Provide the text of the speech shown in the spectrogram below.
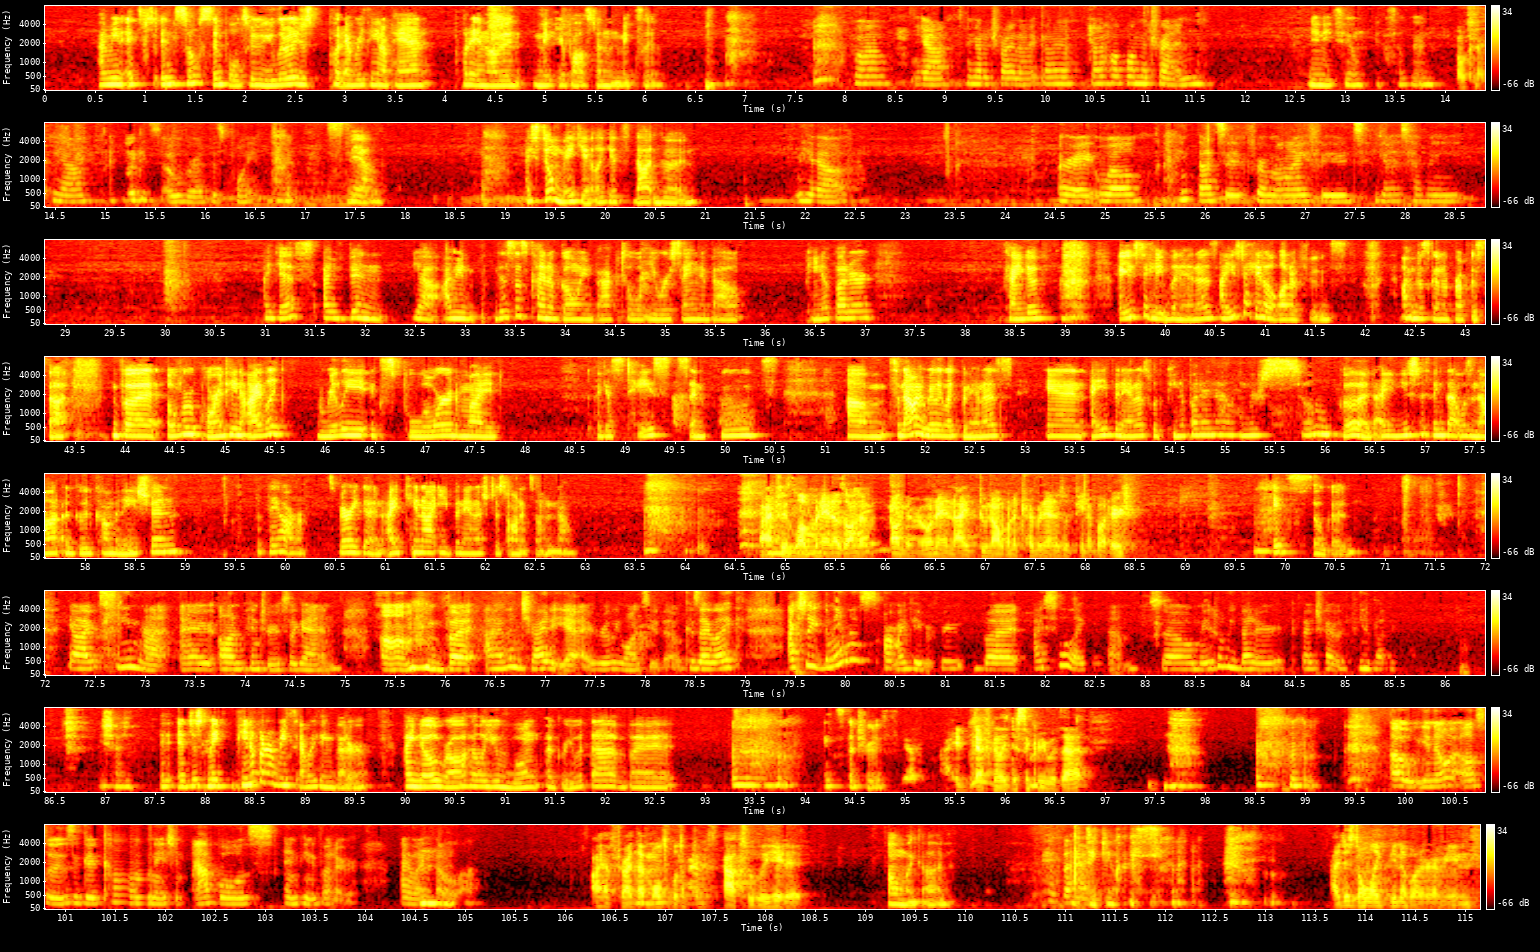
I mean, it's it's so simple too. You literally just put everything in a pan, put it in the oven, make your pasta, and then mix it. Wow. Yeah, I gotta try that. Gotta gotta hop on the trend. You need to. It's so good. Okay. Yeah, I feel like it's over at this point. yeah. I still make it. Like it's that good. Yeah. All right. Well, I think that's it for my foods. If you guys have any I guess I've been, yeah, I mean, this is kind of going back to what you were saying about peanut butter. Kind of. I used to hate bananas. I used to hate a lot of foods. I'm just going to preface that. But over quarantine, I like really explored my, I guess, tastes and foods. Um, so now I really like bananas and I eat bananas with peanut butter now, and they're so good. I used to think that was not a good combination, but they are. It's very good. I cannot eat bananas just on its own now. I actually love bananas on their on their own, and I do not want to try bananas with peanut butter. It's so good. Yeah, I've seen that I on Pinterest again, um, but I haven't tried it yet. I really want to though, because I like. Actually, bananas aren't my favorite fruit, but I still like them. So maybe it'll be better if I try it with peanut butter. You should. It, it just make peanut butter makes everything better. I know, Rahel, you won't agree with that, but it's the truth. Yep, I definitely disagree with that. oh, you know what also is a good combination? Apples and peanut butter. I like mm-hmm. that a mm-hmm. lot. I have tried that multiple times. Absolutely hate it. Oh my god. Ridiculous. I just don't like peanut butter. I mean,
